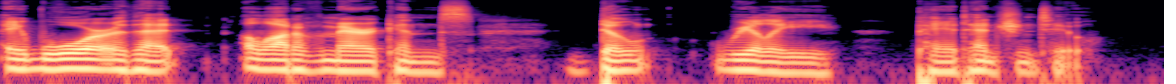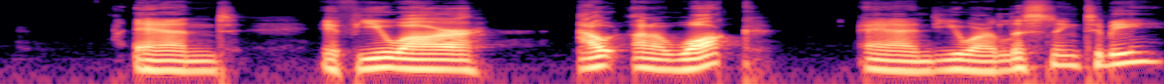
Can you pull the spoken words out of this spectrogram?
a war that a lot of Americans don't really pay attention to. And if you are out on a walk and you are listening to me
